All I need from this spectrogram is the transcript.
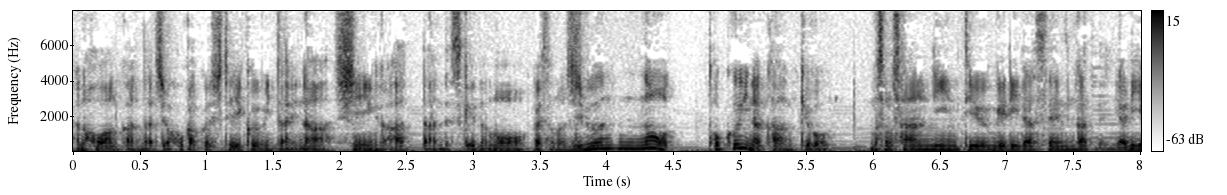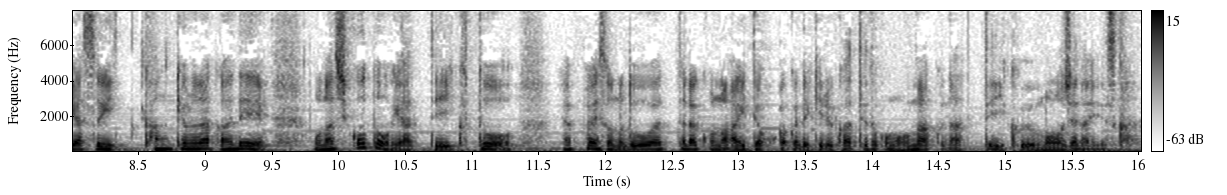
あの、保安官たちを捕獲していくみたいなシーンがあったんですけれども、やっぱりその自分の得意な環境、その山林っていうゲリラ戦がやりやすい環境の中で同じことをやっていくと、やっぱりそのどうやったらこの相手を捕獲できるかっていうところも上手くなっていくものじゃないですか。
